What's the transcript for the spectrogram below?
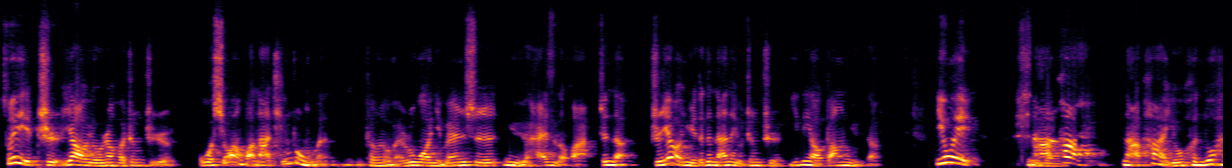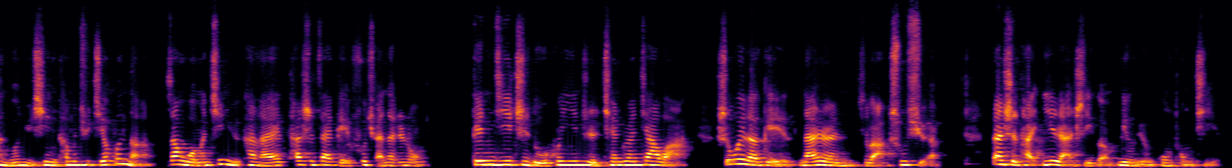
所以只要有任何争执，我希望广大听众们朋友们，如果你们是女孩子的话，真的只要女的跟男的有争执，一定要帮女的，因为。哪怕哪怕有很多很多女性，她们去结婚的，让我们金女看来，她是在给父权的这种根基制度、婚姻制添砖加瓦，是为了给男人是吧？输血，但是她依然是一个命运共同体，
